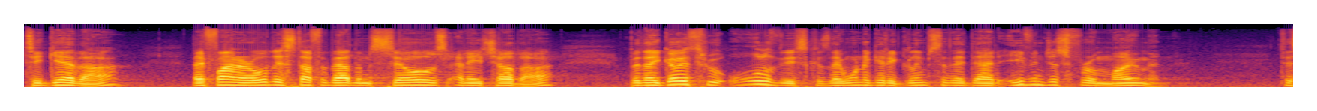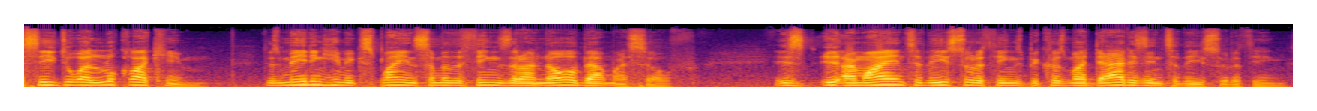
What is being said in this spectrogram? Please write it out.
together. They find out all this stuff about themselves and each other but they go through all of this because they want to get a glimpse of their dad, even just for a moment, to see do I look like him? Does meeting him explain some of the things that I know about myself? Is, am I into these sort of things because my dad is into these sort of things?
